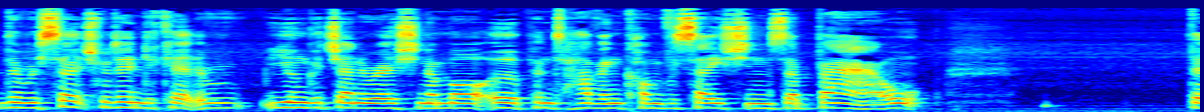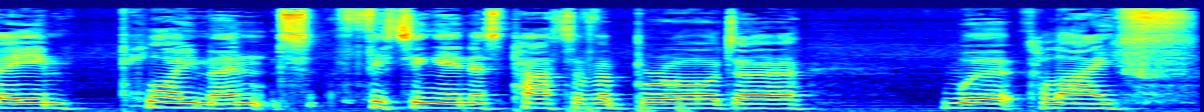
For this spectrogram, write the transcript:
The research would indicate the younger generation are more open to having conversations about the employment fitting in as part of a broader work life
